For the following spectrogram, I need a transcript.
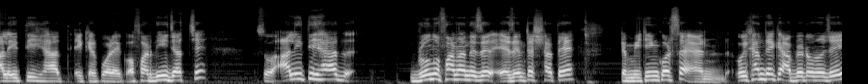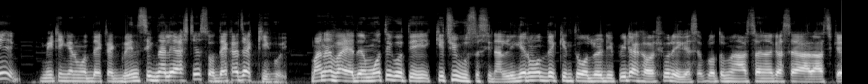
আল ইতিহাদ একের পর এক অফার দিয়ে যাচ্ছে। সো আল ইতিহাদ ব্রুনো ফার্নান্দেজের এজেন্টের সাথে একটা মিটিং করছে অ্যান্ড ওইখান থেকে আপডেট অনুযায়ী মিটিং এর মধ্যে একটা গ্রিন সিগনালে আসছে। সো দেখা যাক কি হয়। মানে ভাই, এদের মতিগতি কিছুই বুঝতেছি না। লিগের মধ্যে কিন্তু অলরেডি পিঠা খাওয়া শুরু হয়ে গেছে। প্রথমে আর্সানের কাছে আর আজকে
